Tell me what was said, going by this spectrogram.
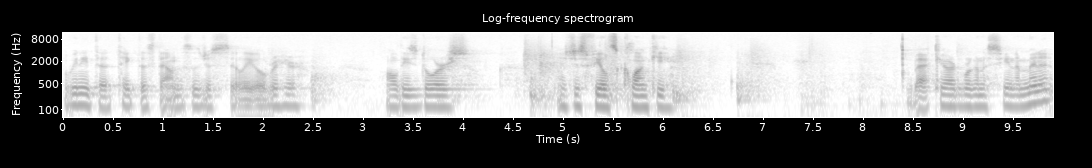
We need to take this down. This is just silly over here. All these doors, it just feels clunky. Backyard we're gonna see in a minute.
